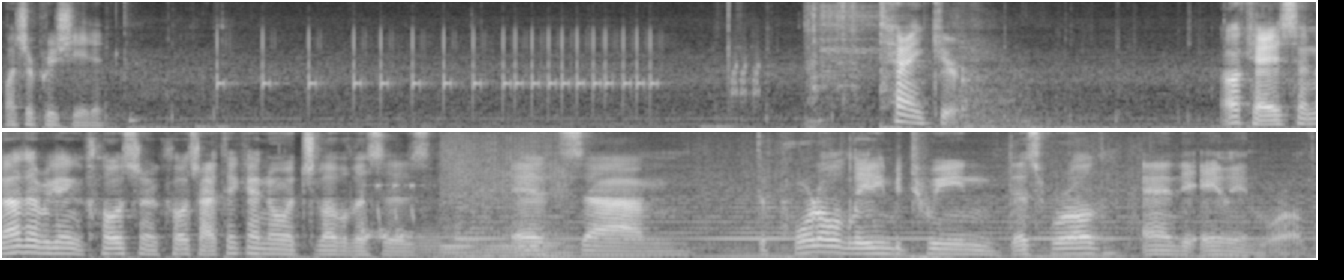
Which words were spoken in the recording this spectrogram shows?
Much appreciated. Thank you. Okay, so now that we're getting closer and closer, I think I know which level this is. It's, um, the portal leading between this world and the alien world.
